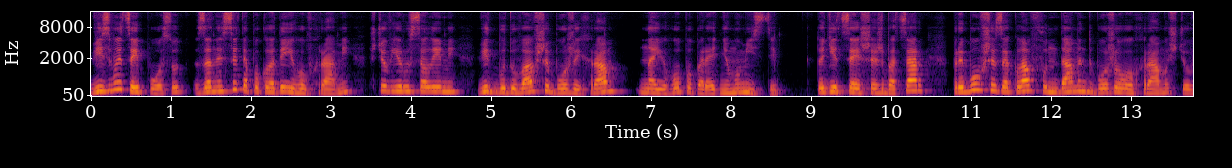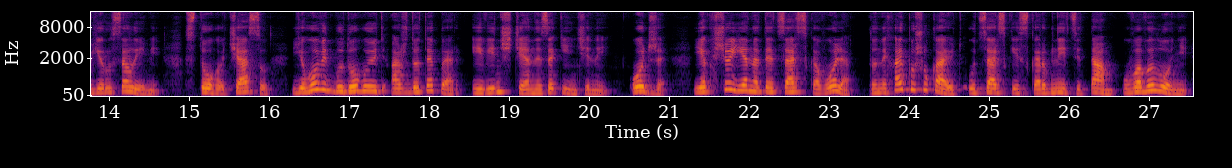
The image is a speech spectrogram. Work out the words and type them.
Візьми цей посуд, занеси та поклади його в храмі, що в Єрусалимі, відбудувавши Божий храм на його попередньому місці. Тоді цей Шешбацар прибувши, заклав фундамент Божого храму, що в Єрусалимі. З того часу його відбудовують аж дотепер, і він ще не закінчений. Отже, якщо є на те царська воля, то нехай пошукають у царській скарбниці там, у Вавилоні,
